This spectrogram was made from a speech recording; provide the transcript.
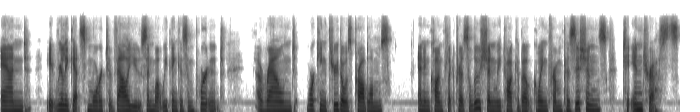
and it really gets more to values and what we think is important around working through those problems. And in conflict resolution, we talk about going from positions to interests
